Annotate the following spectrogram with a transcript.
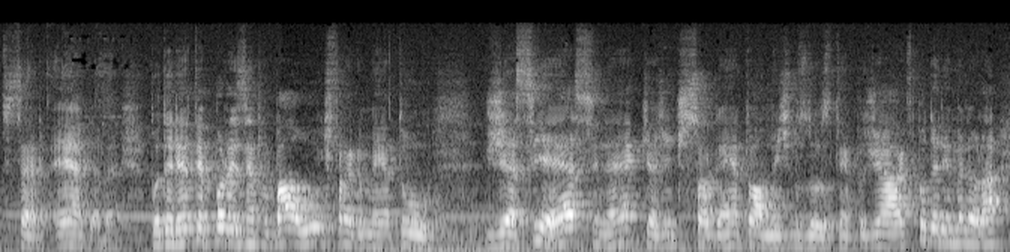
sério, herda, velho. Poderia ter, por exemplo, baú de fragmento GSS, né, que a gente só ganha atualmente nos 12 tempos de hacks, poderia melhorar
